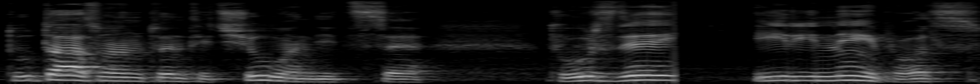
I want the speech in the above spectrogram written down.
2022 and it's uh, Tuesday here in Naples.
